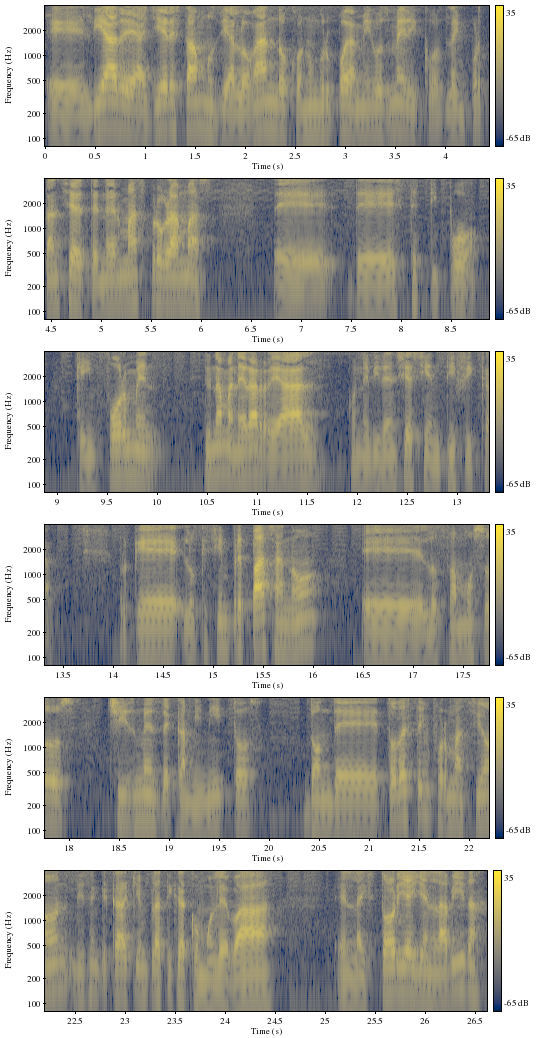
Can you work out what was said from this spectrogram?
eh, el día de ayer estábamos dialogando con un grupo de amigos médicos la importancia de tener más programas eh, de este tipo que informen de una manera real, con evidencia científica. Porque lo que siempre pasa, ¿no? Eh, los famosos chismes de caminitos, donde toda esta información dicen que cada quien platica como le va en la historia y en la vida.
